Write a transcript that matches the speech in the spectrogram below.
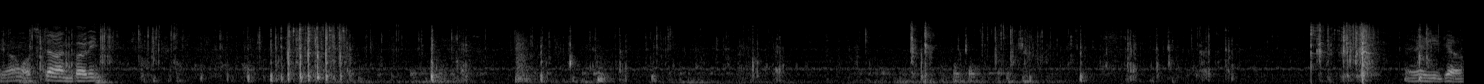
You're almost done, buddy. There you go.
